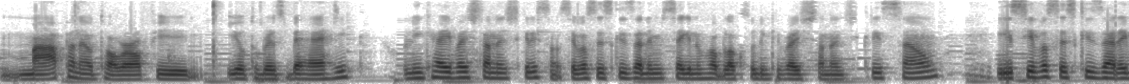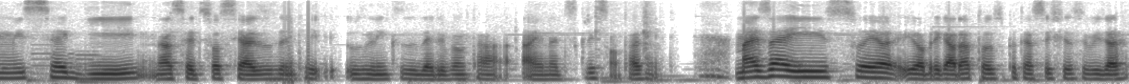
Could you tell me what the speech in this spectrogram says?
mapa, né, o Tower of YouTubers BR, o link aí vai estar na descrição. Se vocês quiserem me seguir no Roblox, o link vai estar na descrição. E se vocês quiserem me seguir nas redes sociais, os, link, os links dele vão estar aí na descrição, tá, gente? Mas é isso, e, e obrigado a todos por ter assistido esse vídeo,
